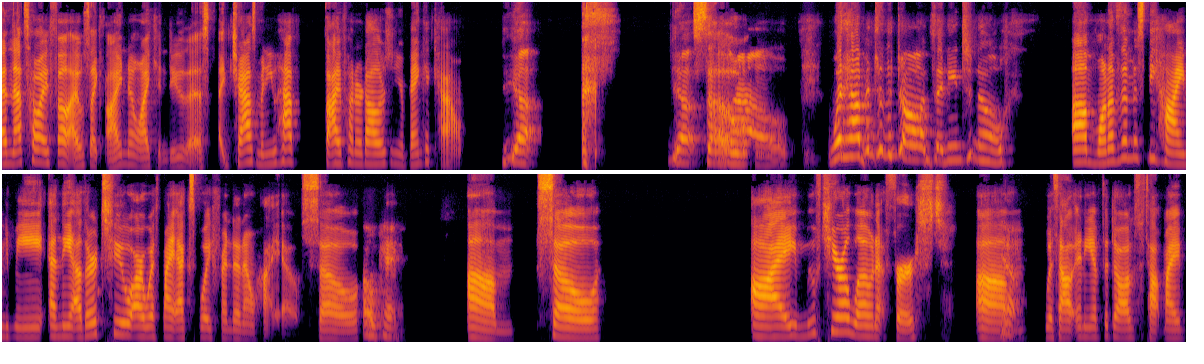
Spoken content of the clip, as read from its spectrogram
And that's how I felt. I was like, I know I can do this. Like, Jasmine, you have $500 in your bank account. Yeah. Yeah. So- wow. What happened to the dogs? I need to know. Um, one of them is behind me, and the other two are with my ex-boyfriend in Ohio. So, Okay. um, so I moved here alone at first, um, Yeah. without any of the dogs, without my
